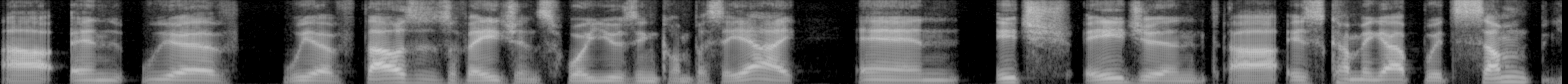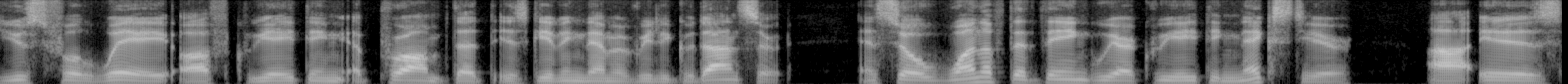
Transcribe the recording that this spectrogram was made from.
uh, and we have we have thousands of agents who are using Compass AI, and each agent uh, is coming up with some useful way of creating a prompt that is giving them a really good answer. And so one of the things we are creating next year uh, is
